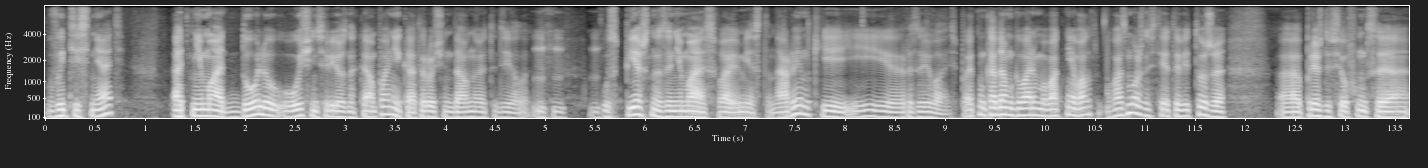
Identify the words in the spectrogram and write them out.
вытеснять, отнимать долю у очень серьезных компаний, которые очень давно это делают. Uh-huh. Успешно занимая свое место на рынке и развиваясь. Поэтому, когда мы говорим об окне возможностей, это ведь тоже э, прежде всего функция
